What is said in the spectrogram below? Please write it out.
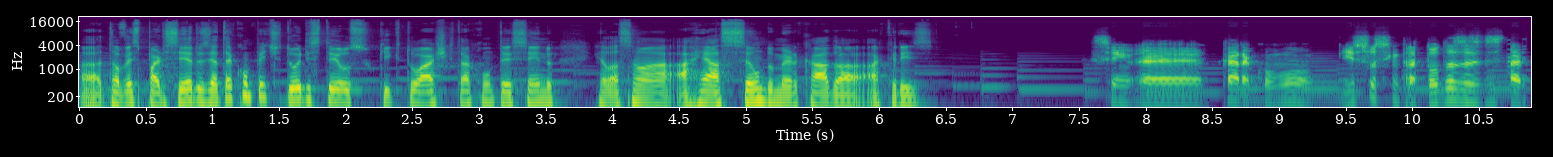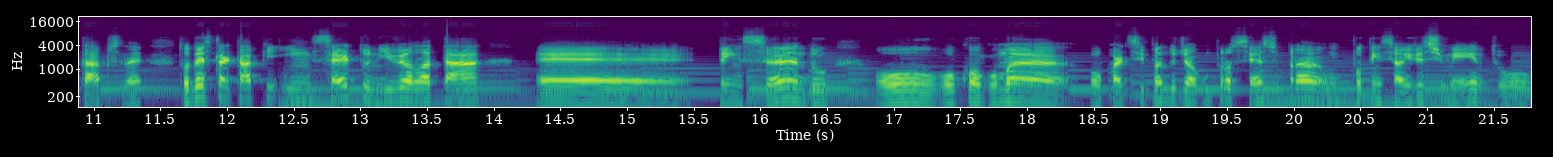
Uh, talvez parceiros e até competidores teus. O que, que tu acha que está acontecendo em relação à, à reação do mercado à, à, crise? Sim, é, cara, como isso assim para todas as startups, né? Toda startup em certo nível ela tá é, pensando ou, ou com alguma ou participando de algum processo para um potencial investimento ou,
